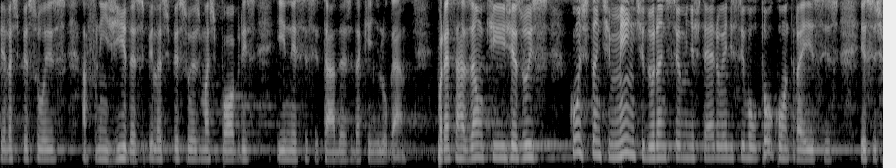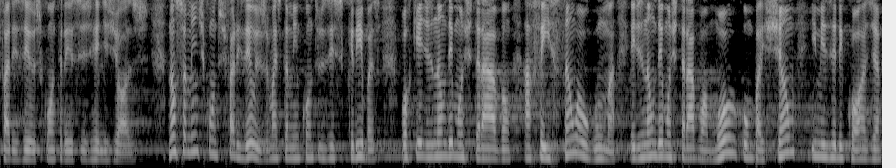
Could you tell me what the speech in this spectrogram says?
pelas pessoas afligidas, pelas pessoas mais pobres e necessitadas daquele lugar. Por essa razão que Jesus constantemente durante seu ministério ele se voltou contra esses esses fariseus, contra esses religiosos. Não somente contra os fariseus, mas também contra os escribas, porque eles não demonstravam afeição alguma, eles não demonstravam amor, compaixão e misericórdia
